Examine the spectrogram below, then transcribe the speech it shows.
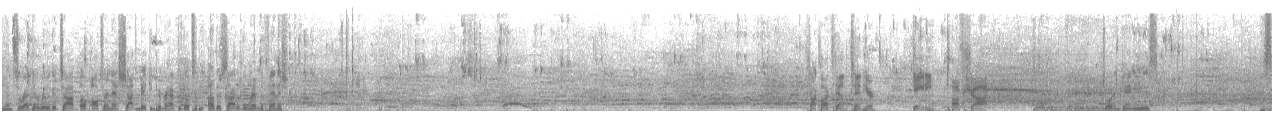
And Surratt did a really good job of altering that shot and making Pember have to go to the other side of the rim to finish. Shot clock's down to 10 here. Gainey, tough shot. Jordan Gainey is, is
